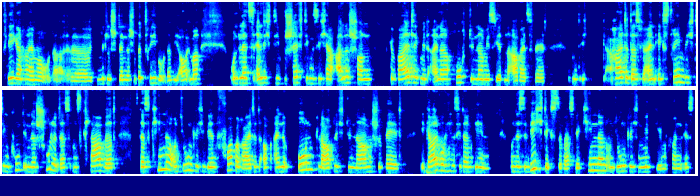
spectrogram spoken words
Pflegeheime oder äh, mittelständische Betriebe oder wie auch immer. Und letztendlich, die beschäftigen sich ja alle schon gewaltig mit einer hochdynamisierten Arbeitswelt. Und ich halte das für einen extrem wichtigen Punkt in der Schule, dass uns klar wird, dass Kinder und Jugendliche werden vorbereitet auf eine unglaublich dynamische Welt, egal wohin sie dann gehen. Und das Wichtigste, was wir Kindern und Jugendlichen mitgeben können, ist,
